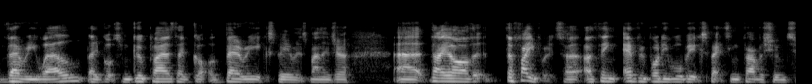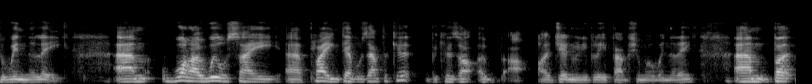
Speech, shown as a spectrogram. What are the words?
very well. They've got some good players. They've got a very experienced manager. Uh, they are the, the favourites. Uh, I think everybody will be expecting Faversham to win the league. Um, what I will say, uh, playing devil's advocate, because I, I, I genuinely believe Faversham will win the league, um, but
